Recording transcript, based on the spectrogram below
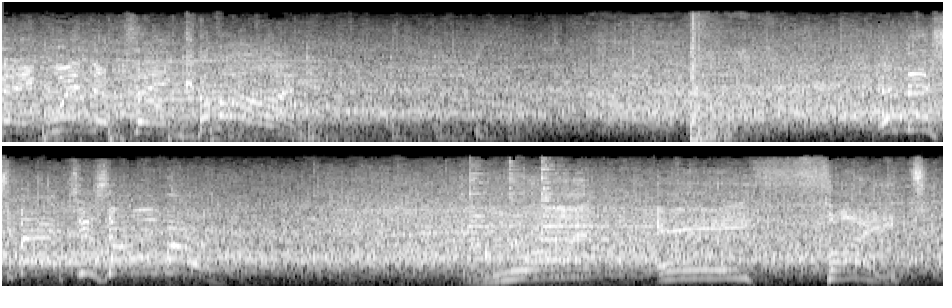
thing, win the thing, come on. And this match is over. What a fight.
